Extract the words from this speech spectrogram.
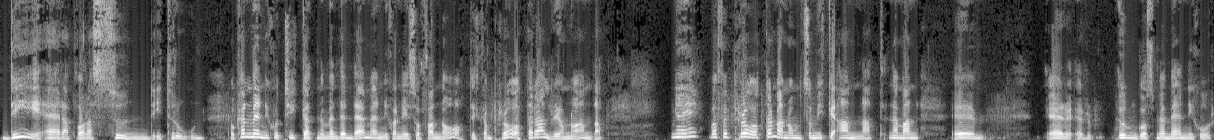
Det är att vara sund i tron. Då kan människor tycka att nej, men den där människan är så fanatisk, han pratar aldrig om något annat. Nej, varför pratar man om så mycket annat när man eh, är, är, umgås med människor?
